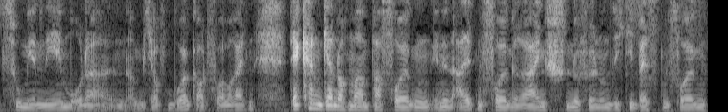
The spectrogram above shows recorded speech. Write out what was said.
zu mir nehmen oder äh, mich auf ein Workout vorbereiten, der kann gern noch mal ein paar Folgen in den alten Folgen reinschnüffeln und sich die besten Folgen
